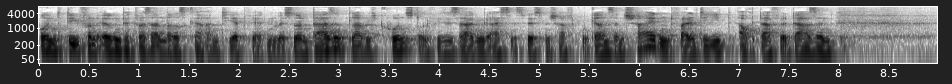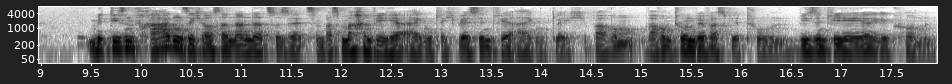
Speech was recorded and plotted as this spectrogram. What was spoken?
und die von irgendetwas anderes garantiert werden müssen. Und da sind, glaube ich, Kunst und, wie Sie sagen, Geisteswissenschaften ganz entscheidend, weil die auch dafür da sind, mit diesen Fragen sich auseinanderzusetzen. Was machen wir hier eigentlich? Wer sind wir eigentlich? Warum, warum tun wir, was wir tun? Wie sind wir hierher gekommen?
